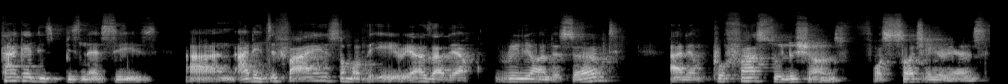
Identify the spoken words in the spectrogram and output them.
target these businesses and identify some of the areas that they are really underserved and then provide solutions for such areas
